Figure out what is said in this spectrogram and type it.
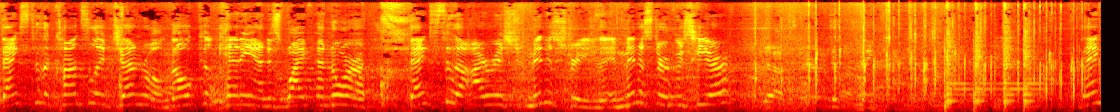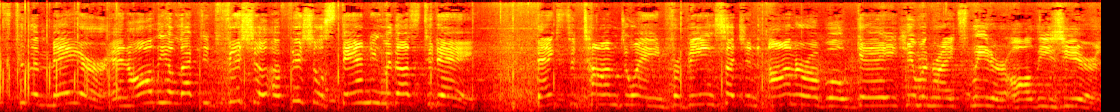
Thanks to the Consulate General, Noel Kilkenny, and his wife, Honora. Thanks to the Irish Ministry, the minister who's here. Yes. Thanks to the mayor and all the elected official, officials standing with us today. Thanks to Tom Duane for being such an honorable gay human rights leader all these years.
